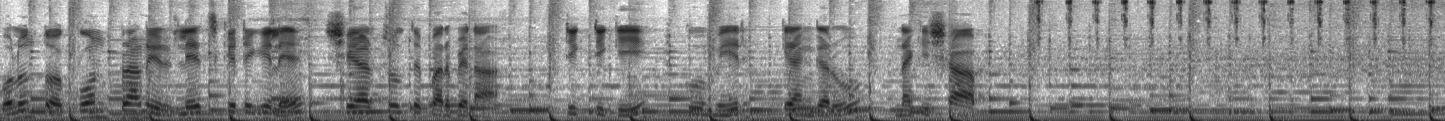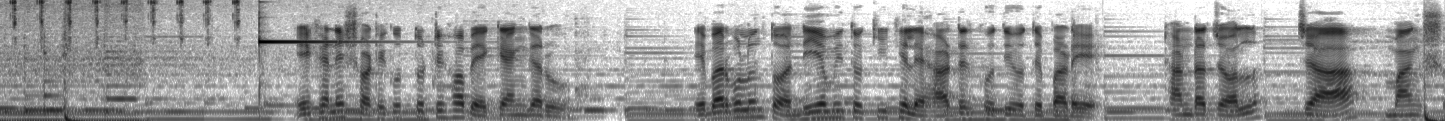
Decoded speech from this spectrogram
বলুন তো, কোন প্রাণীর লেজ কেটে গেলে সে আর চলতে পারবে না? টিকটিকি, কুমির, ক্যাঙ্গারু নাকি সাপ? এখানে সঠিক উত্তরটি হবে ক্যাঙ্গারু। এবার বলুন তো, নিয়মিত কি খেলে হার্টের ক্ষতি হতে পারে? ঠান্ডা জল, চা, মাংস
